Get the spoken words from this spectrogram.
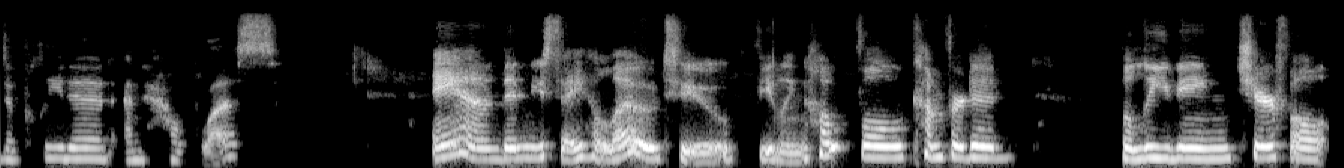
depleted and helpless And then you say hello to feeling hopeful, comforted, believing, cheerful,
